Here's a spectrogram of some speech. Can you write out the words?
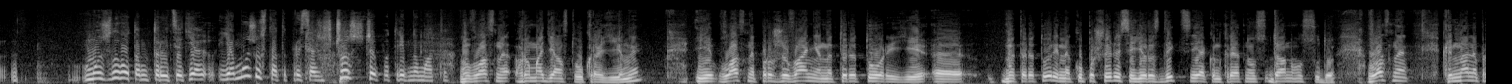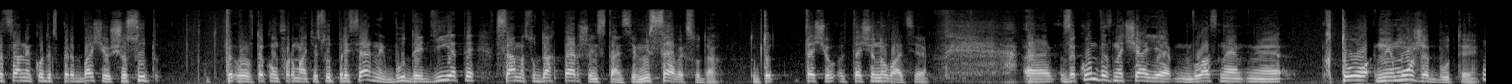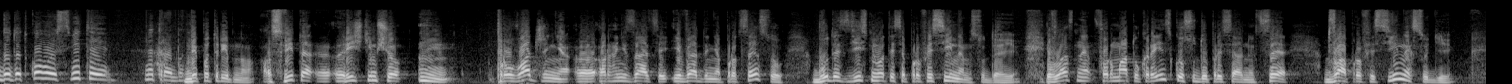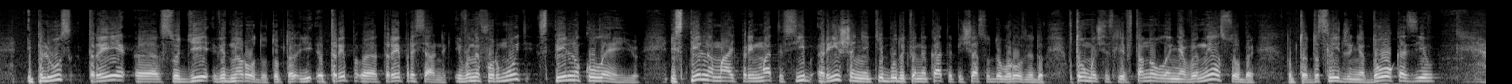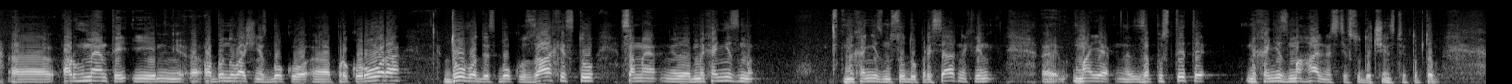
можливо там 30. Я я можу стати присяжним? Що ще потрібно мати? Ну, власне, громадянство України і власне проживання на території, е, на території, на яку поширюється юрисдикція конкретного даного суду. Власне, кримінально процесуальний кодекс передбачив, що суд. В такому форматі суд присяжних буде діяти саме в судах першої інстанції, в місцевих судах, тобто те, що те, що новація. Е, закон визначає, власне, е, хто не може бути додаткової освіти не треба. Не потрібно. Освіта е, річ тим, що провадження організації і ведення процесу буде здійснюватися професійним суддею. І власне формат українського суду присяжних це два професійних судді І плюс три е, судді від народу, тобто і- три, е, три присяжних. І вони формують спільну колегію. І спільно мають приймати всі рішення, які будуть виникати під час судового розгляду, в тому числі встановлення вини особи, тобто дослідження доказів, е, аргументи і обвинувачення з боку е, прокурора, доводи з боку захисту, саме е, механізм механізм суду присяжних він е, має запустити механізм магальності в судочинстві. Тобто,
